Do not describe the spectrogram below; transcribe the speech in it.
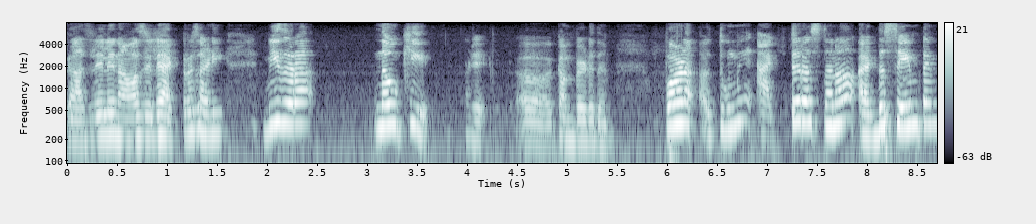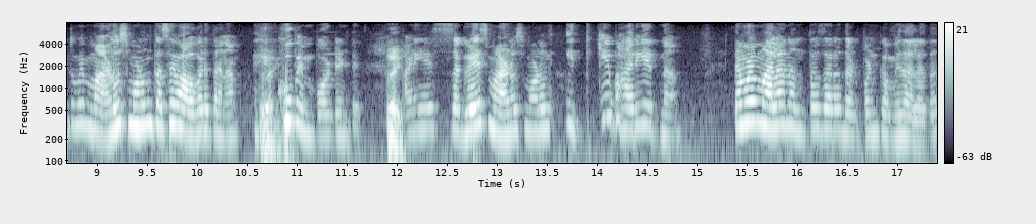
गाजलेले नावाजलेले ऍक्टर्स आणि मी जरा आहे, म्हणजे कम्पेअर्ड टू देम पण तुम्ही ऍक्टर असताना ऍट द सेम टाइम तुम्ही माणूस म्हणून कसे वावरता ना हे Right. खूप इम्पॉर्टंट आहे. आणि हे सगळेच माणूस म्हणून इतके भारी आहेत ना त्यामुळे मला नंतर जरा दडपण कमी झालं तर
